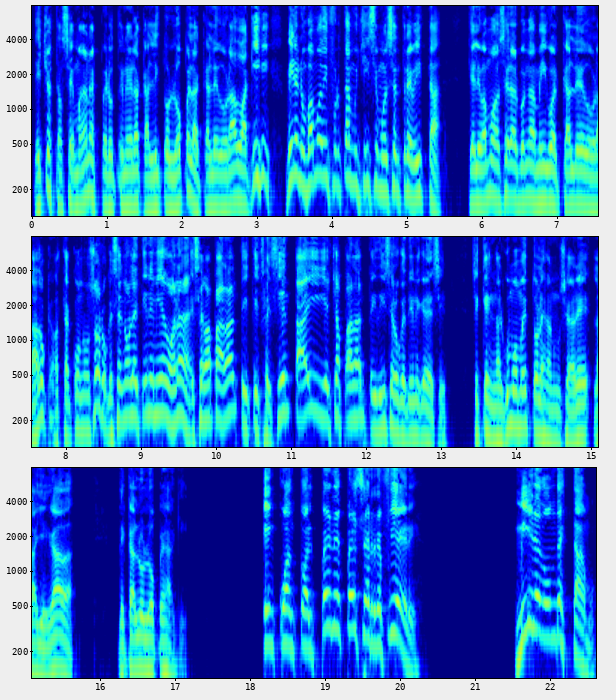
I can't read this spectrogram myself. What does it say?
De hecho, esta semana espero tener a Carlitos López, el alcalde de Dorado, aquí. Miren, nos vamos a disfrutar muchísimo esa entrevista que le vamos a hacer al buen amigo alcalde de Dorado, que va a estar con nosotros, que ese no le tiene miedo a nada, ese va para adelante y se sienta ahí y echa para adelante y dice lo que tiene que decir. Así que en algún momento les anunciaré la llegada de Carlos López aquí. En cuanto al PNP se refiere, mire dónde estamos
